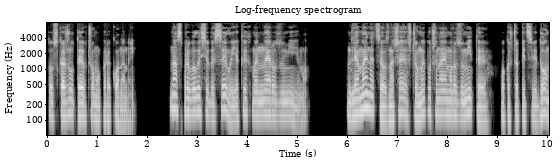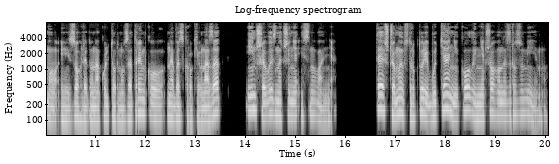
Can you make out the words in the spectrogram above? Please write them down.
то скажу те, в чому переконаний. Нас привели сюди сили, яких ми не розуміємо. Для мене це означає, що ми починаємо розуміти, поки що підсвідомо і з огляду на культурну затримку, не без кроків назад, інше визначення існування те, що ми в структурі буття ніколи нічого не зрозуміємо.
